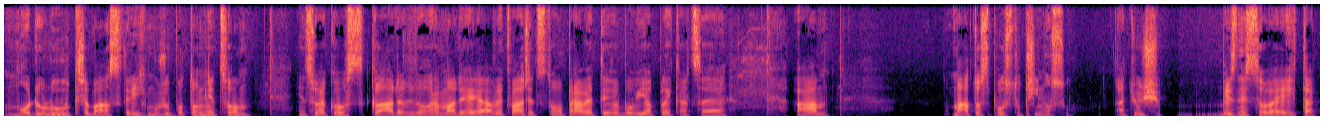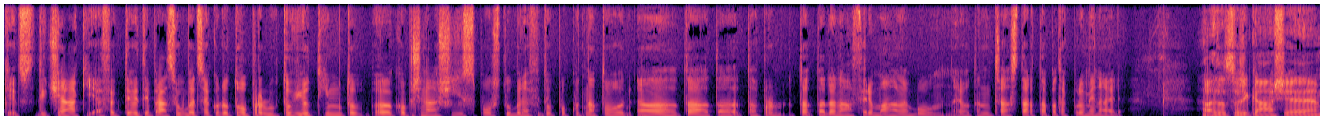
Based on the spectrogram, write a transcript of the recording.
modulů třeba, z kterých můžu potom něco, něco jako skládat dohromady a vytvářet z toho právě ty webové aplikace a má to spoustu přínosů ať už biznisových, tak i co se týče nějaký efektivity práce vůbec jako do toho produktového týmu, to eh, jako přináší spoustu benefitů, pokud na to eh, ta, ta, ta, ta, ta daná firma nebo jo, ten třeba startup a tak podobně najde. Ale to, co říkáš, je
